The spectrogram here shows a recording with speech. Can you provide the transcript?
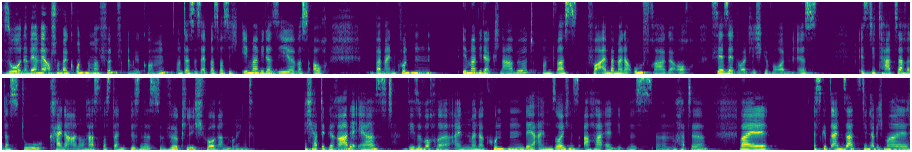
So, dann wären wir auch schon bei Grund Nummer fünf angekommen. Und das ist etwas, was ich immer wieder sehe, was auch bei meinen Kunden immer wieder klar wird und was vor allem bei meiner Umfrage auch sehr, sehr deutlich geworden ist, ist die Tatsache, dass du keine Ahnung hast, was dein Business wirklich voranbringt. Ich hatte gerade erst diese Woche einen meiner Kunden, der ein solches Aha-Erlebnis ähm, hatte, weil es gibt einen Satz, den habe ich mal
